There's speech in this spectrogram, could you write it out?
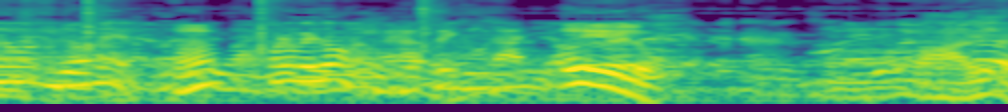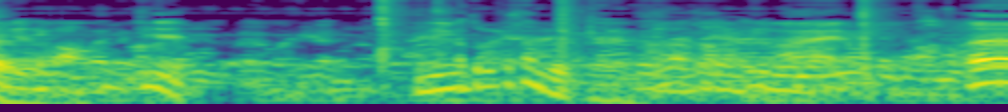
မျိုးမျိုးနဲ့ဟမ်ခေါ်ပေးဆုံးအေးလို့ပါရေးတယ်ကြည့်တယ်ဒီအတူပတ်စံလို့အဲ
